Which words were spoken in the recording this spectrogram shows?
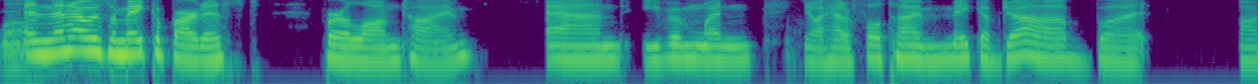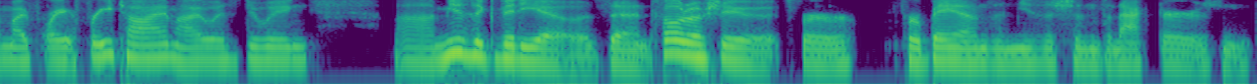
Wow. And then I was a makeup artist for a long time. And even when, you know, I had a full time makeup job, but on my free, free time, I was doing uh, music videos and photo shoots for for bands and musicians and actors and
